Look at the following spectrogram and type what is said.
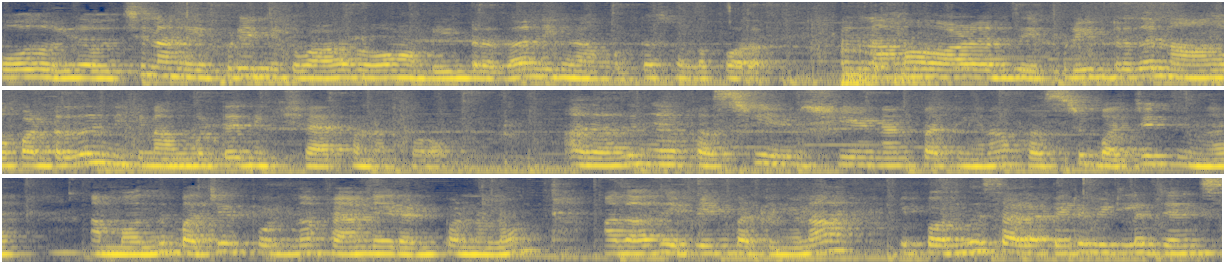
போதும். இதை வச்சு நாங்கள் எப்படி இன்றைக்கி வாழ்கிறோம் அப்படின்றத இன்றைக்கி நான் உங்கள்கிட்ட சொல்ல போகிறேன் நம்ம வாழறது எப்படின்றத நாங்கள் பண்ணுறத இன்றைக்கி நான் உங்கள்கிட்ட இன்றைக்கி ஷேர் பண்ண போகிறோம் அதாவதுங்க ஃபஸ்ட்டு விஷயம் என்னென்னு பார்த்தீங்கன்னா ஃபஸ்ட்டு பட்ஜெட்டுங்க நம்ம வந்து பட்ஜெட் போட்டு தான் ஃபேமிலியை ரன் பண்ணணும். அதாவது எப்படின்னு பார்த்தீங்கன்னா இப்போ வந்து சில பேர் வீட்டில் ஜென்ட்ஸ்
